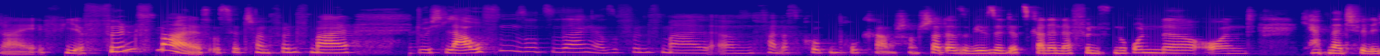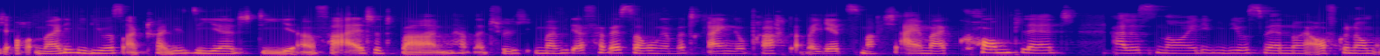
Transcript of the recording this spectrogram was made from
drei, vier, fünfmal, es ist jetzt schon fünfmal durchlaufen sozusagen, also fünfmal ähm, fand das Gruppenprogramm schon statt. Also wir sind jetzt gerade in der fünften Runde und ich habe natürlich auch immer die Videos aktualisiert, die äh, veraltet waren, habe natürlich immer wieder Verbesserungen mit reingebracht, aber jetzt mache ich einmal komplett alles neu, die Videos werden neu aufgenommen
